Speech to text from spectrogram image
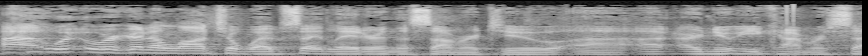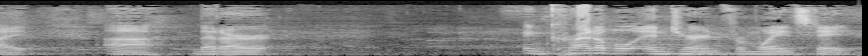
Uh, we- we're going to launch a website later in the summer too, uh, our new e-commerce site uh, that our incredible intern from Wayne State,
